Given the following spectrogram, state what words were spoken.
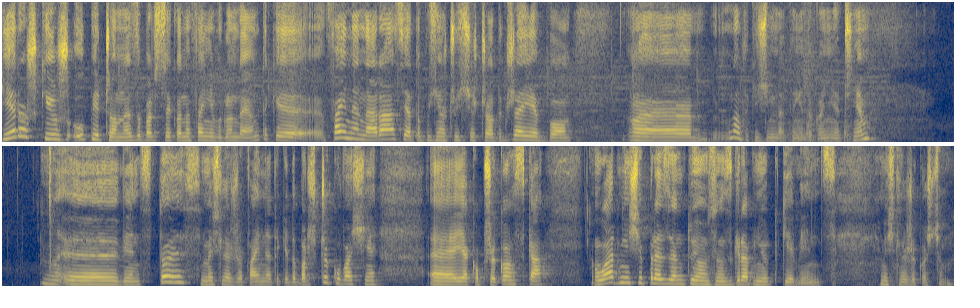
Pierożki już upieczone, zobaczcie jak one fajnie wyglądają. Takie fajne na raz, ja to później oczywiście jeszcze odgrzeję, bo e, no takie zimne to nie do koniecznie. E, więc to jest myślę, że fajne takie do barszczyku właśnie e, jako przekąska. Ładnie się prezentują, są zgrabniutkie, więc myślę, że gościom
